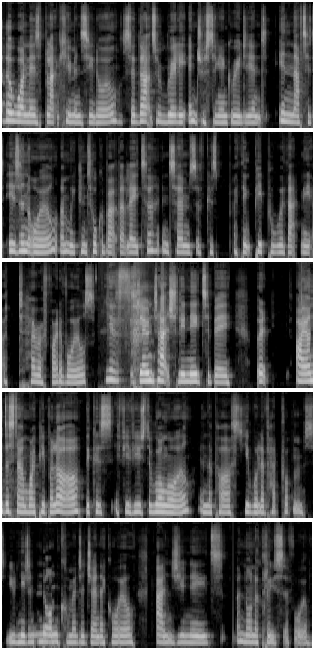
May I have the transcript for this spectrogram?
other one is black cumin seed oil. So that's a really interesting ingredient in that it is an oil, and we can talk about that later in terms of because I think people with acne are terrified of oils. Yes, they don't actually need to be, but I understand why people are because if you've used the wrong oil in the past, you will have had problems. You need a non-comedogenic oil and you need a non-occlusive oil,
